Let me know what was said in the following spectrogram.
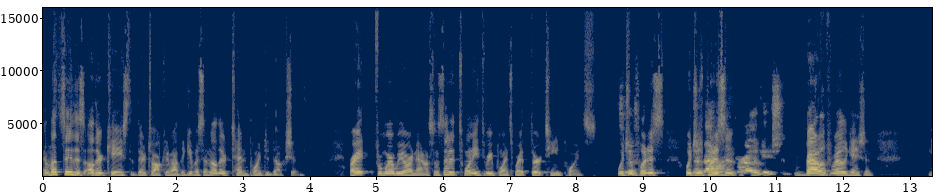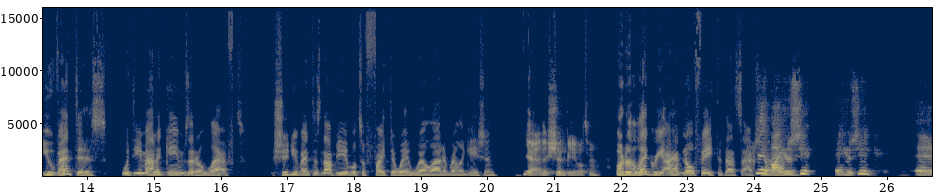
And let's say this other case that they're talking about, they give us another 10 point deduction, right? From where we are now. So instead of 23 points, we're at 13 points, which So would put us which would put us in for relegation. battle for relegation. Juventus, with the amount of games that are left, should Juventus not be able to fight their way well out of relegation? Yeah, they should be able to. But with Allegri, I have no faith that that's actually. Yeah, gonna but you see, and you see, uh,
